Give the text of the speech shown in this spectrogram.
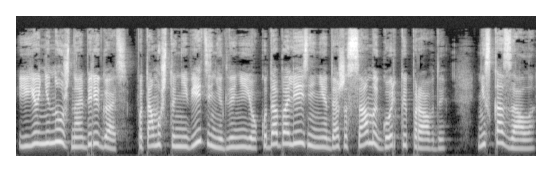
Ее не нужно оберегать, потому что неведение для нее куда болезненнее даже самой горькой правды. Не сказала.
